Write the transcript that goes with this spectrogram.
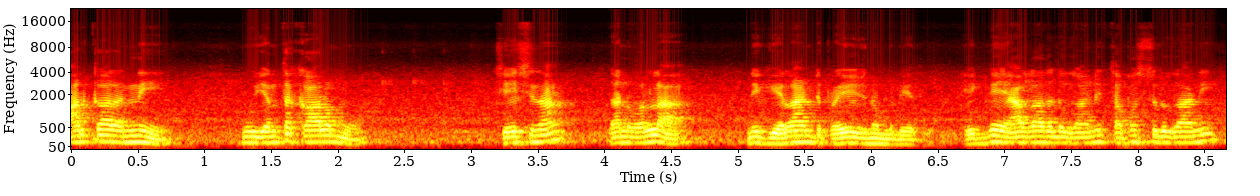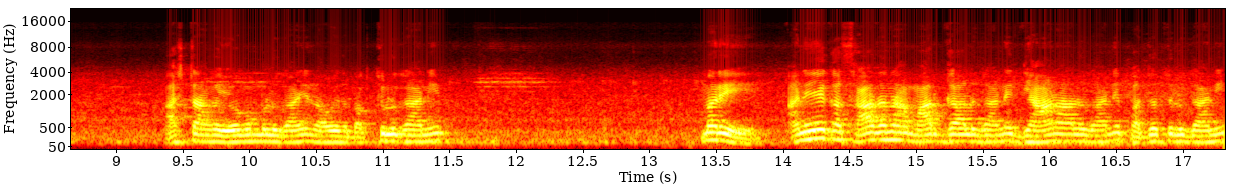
మార్గాలన్నీ నువ్వు ఎంతకాలము చేసినా దానివల్ల నీకు ఎలాంటి ప్రయోజనం లేదు. యజ్ఞ యాగాదులు కానీ తపస్సులు కానీ అష్టాంగ యోగములు కానీ నవవిధ భక్తులు కానీ మరి అనేక సాధన మార్గాలు కానీ ధ్యానాలు కానీ పద్ధతులు కానీ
